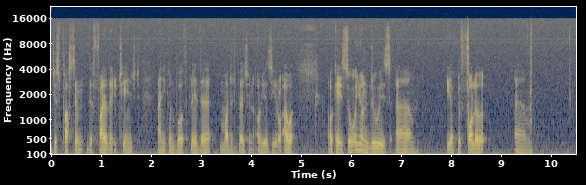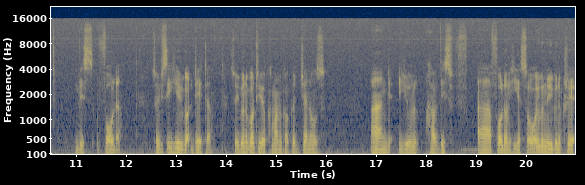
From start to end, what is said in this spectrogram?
just pass them the file that you changed and you can both play the modded version of your zero hour. Okay so what you want to do is um, you have to follow um, this folder. So if you see here you've got data. So you're going to go to your command and conquer generals and you'll have this uh, folder over here. So what you're going to create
